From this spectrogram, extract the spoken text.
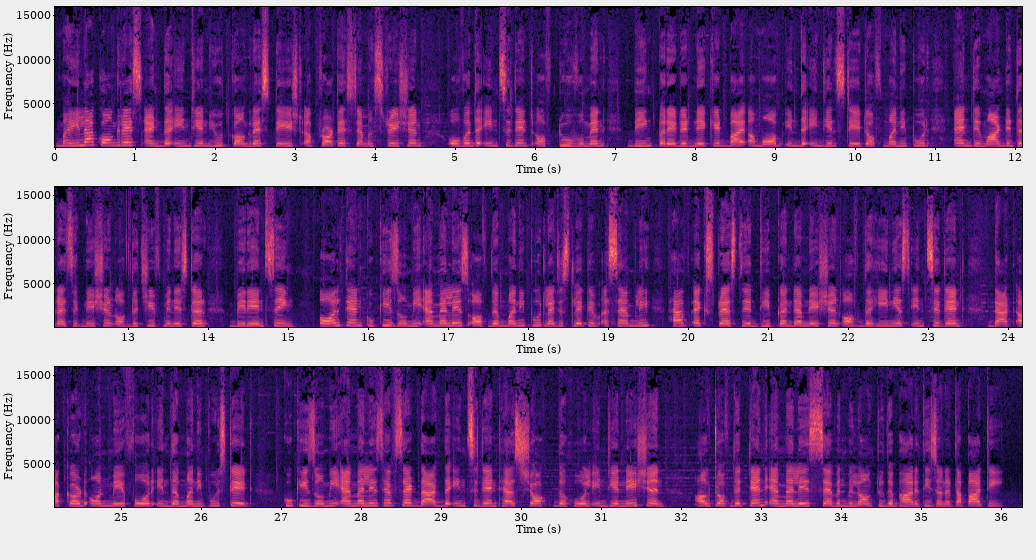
Mahila Congress and the Indian Youth Congress staged a protest demonstration over the incident of two women being paraded naked by a mob in the Indian state of Manipur and demanded the resignation of the Chief Minister Biren Singh. All 10 Kuki-Zomi MLAs of the Manipur Legislative Assembly have expressed their deep condemnation of the heinous incident that occurred on May 4 in the Manipur state. Kuki-Zomi MLAs have said that the incident has shocked the whole Indian nation. Out of the 10 MLAs, 7 belong to the Bharatiya Janata Party.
